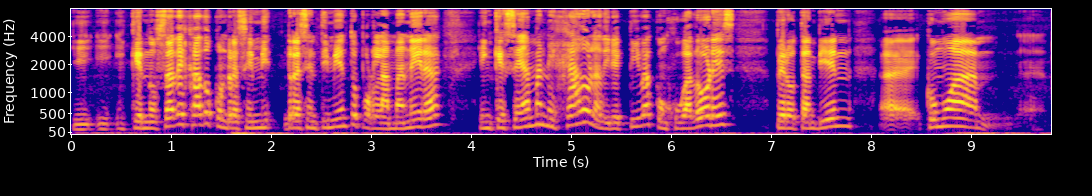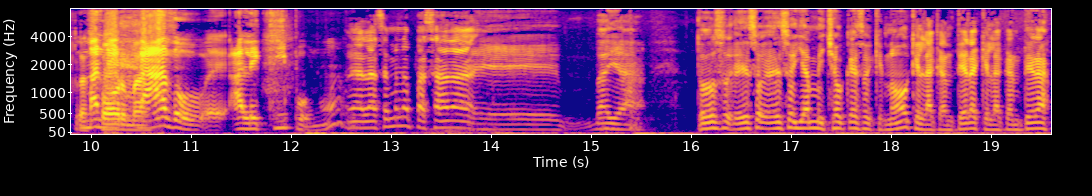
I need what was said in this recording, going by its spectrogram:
y, y- y que nos ha dejado con resentimiento por la manera en que se ha manejado la directiva con jugadores, pero también eh, cómo ha eh, Las manejado eh, al equipo, ¿no? Mira, La semana pasada, eh, vaya, todo eso, eso, ya me choca, eso de que no, que la cantera, que la cantera,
